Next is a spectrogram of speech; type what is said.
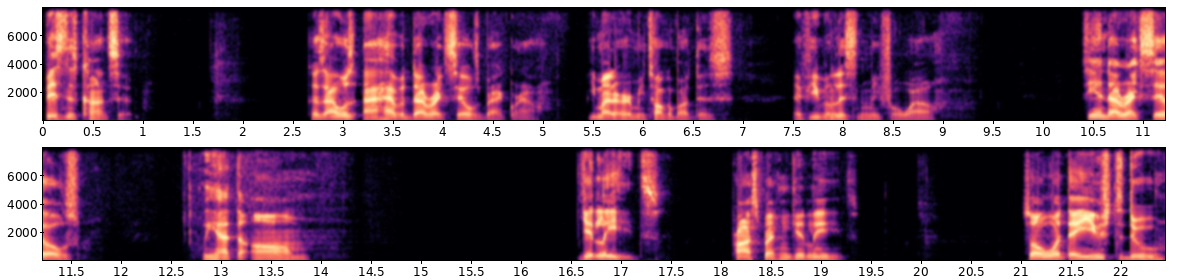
business concept. Because I was I have a direct sales background. You might have heard me talk about this if you've been listening to me for a while. See, in direct sales, we had to um get leads prospect and get leads. So what they used to do,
